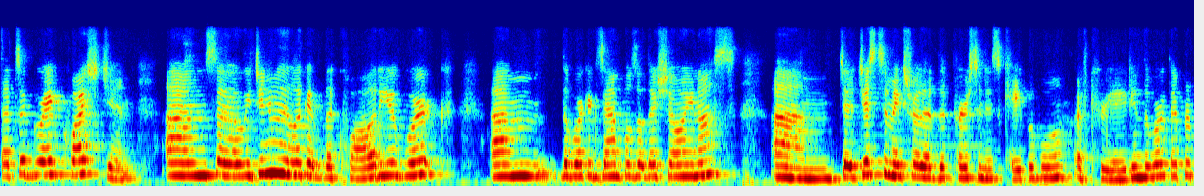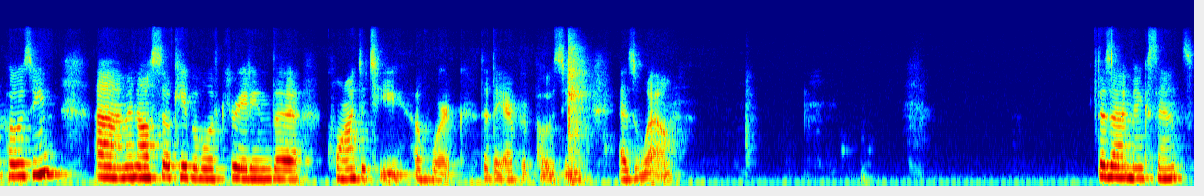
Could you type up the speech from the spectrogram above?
That's a great question. Um, so we generally look at the quality of work, um, the work examples that they're showing us, um, to, just to make sure that the person is capable of creating the work they're proposing, um, and also capable of creating the quantity of work that they are proposing as well. Does that make sense?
